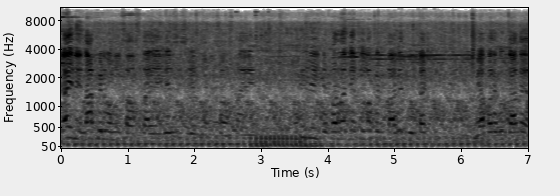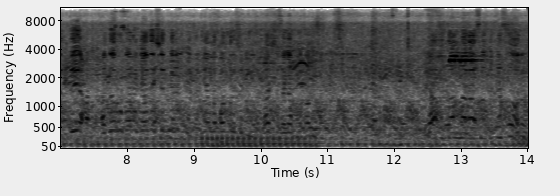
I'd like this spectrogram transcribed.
काही नाही नाफेड म्हणून संस्था आहे टाकली व्यापाऱ्याकडून कांदा ते ह- हजार रुपयाला कांदा शेतकऱ्यांना घेतात त्यांना पंधराशे मिळतात पाचशे सगळ्यात चालू हे असं चालणार असं तर कसं होणार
